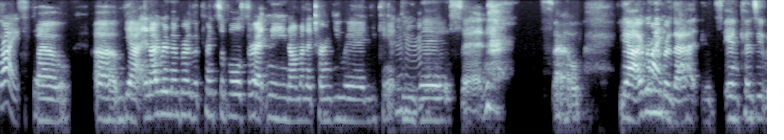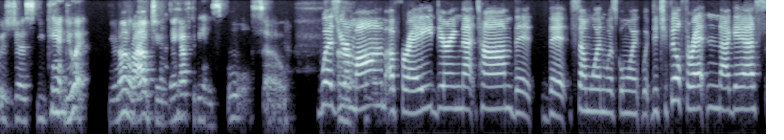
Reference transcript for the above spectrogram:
right. So um, yeah, and I remember the principal threatening, "I'm going to turn you in. You can't mm-hmm. do this," and so yeah, I remember right. that. It's and because it was just you can't do it. You're not allowed right. to. They have to be in school. So was your uh, mom afraid during that time that that someone was going did she feel threatened i guess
